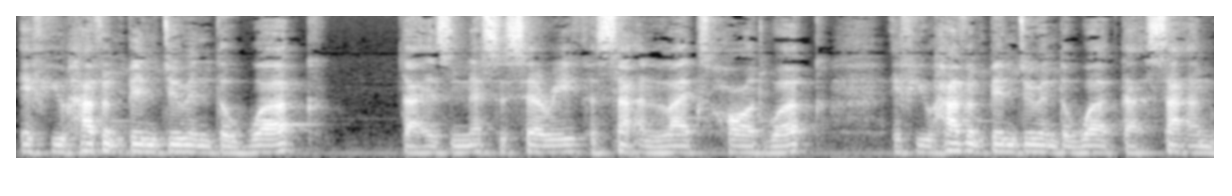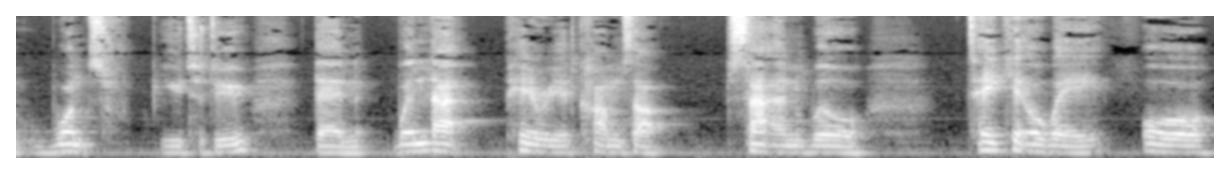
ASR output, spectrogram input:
if you haven't been doing the work that is necessary, because Saturn likes hard work, if you haven't been doing the work that Saturn wants you to do, then when that period comes up, Saturn will take it away or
